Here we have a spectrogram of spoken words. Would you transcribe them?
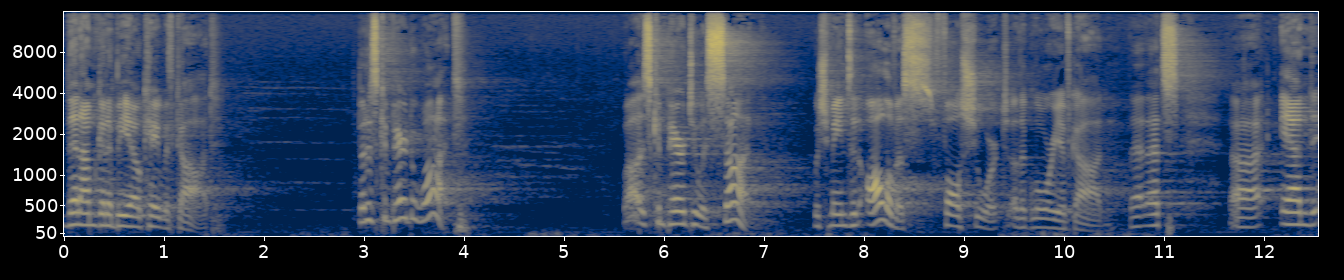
then I'm going to be okay with God. But as compared to what? Well, as compared to his son, which means that all of us fall short of the glory of God. That, that's, uh, and,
